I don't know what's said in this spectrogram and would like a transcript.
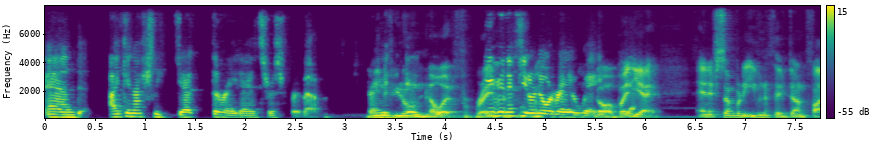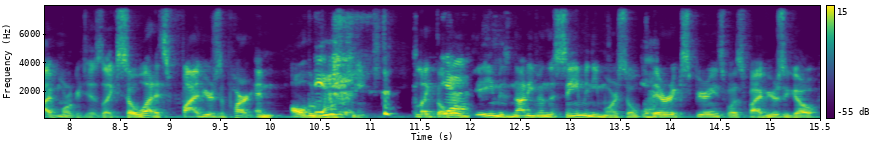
and I can actually get the right answers for them. Right? Even if you don't know it, right even if you don't know it right away. No, but yeah. yeah. And if somebody, even if they've done five mortgages, like so what? It's five years apart, and all the rules yeah. changed. Like the yeah. whole game is not even the same anymore. So yeah. their experience was five years ago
